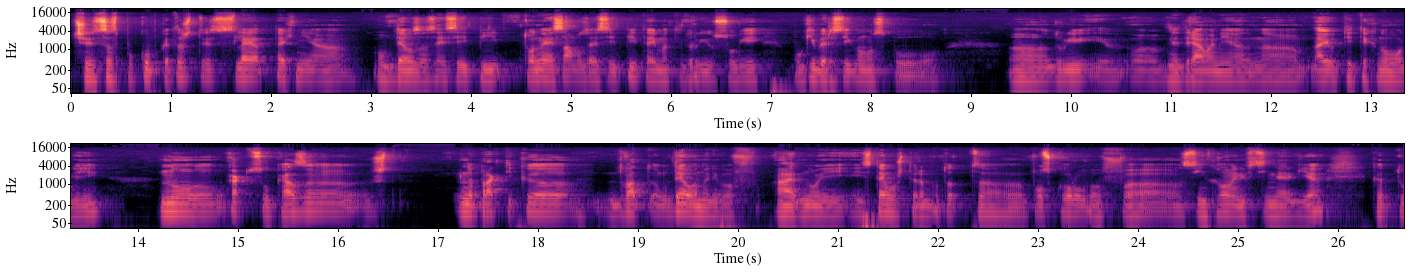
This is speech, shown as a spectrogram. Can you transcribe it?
че с покупката ще слеят техния отдел за SAP. То не е само за SAP, те имат и други услуги по киберсигурност, по а, други а, внедрявания на IoT технологии. Но, както се оказа, на практика двата отдела нали, в А1 и, и STEMO ще работят а, по-скоро в а, синхрон или в синергия, като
